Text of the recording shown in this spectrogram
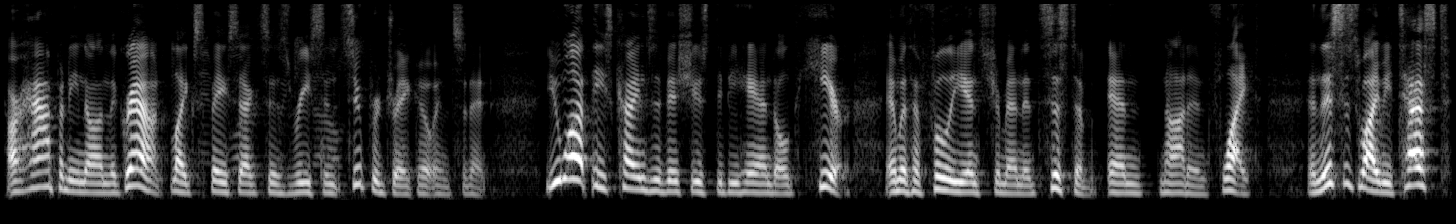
are happening on the ground, like SpaceX's recent Super Draco incident. You want these kinds of issues to be handled here and with a fully instrumented system and not in flight. And this is why we test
